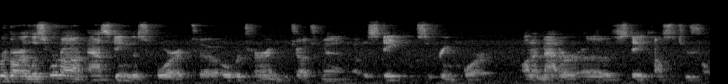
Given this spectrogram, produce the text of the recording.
regardless, we're not asking this court to overturn the judgment of the state Supreme Court on a matter of state constitutional.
